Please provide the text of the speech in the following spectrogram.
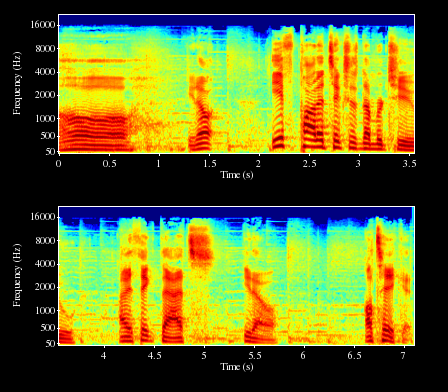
Oh, you know, if politics is number two, I think that's you know, I'll take it.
